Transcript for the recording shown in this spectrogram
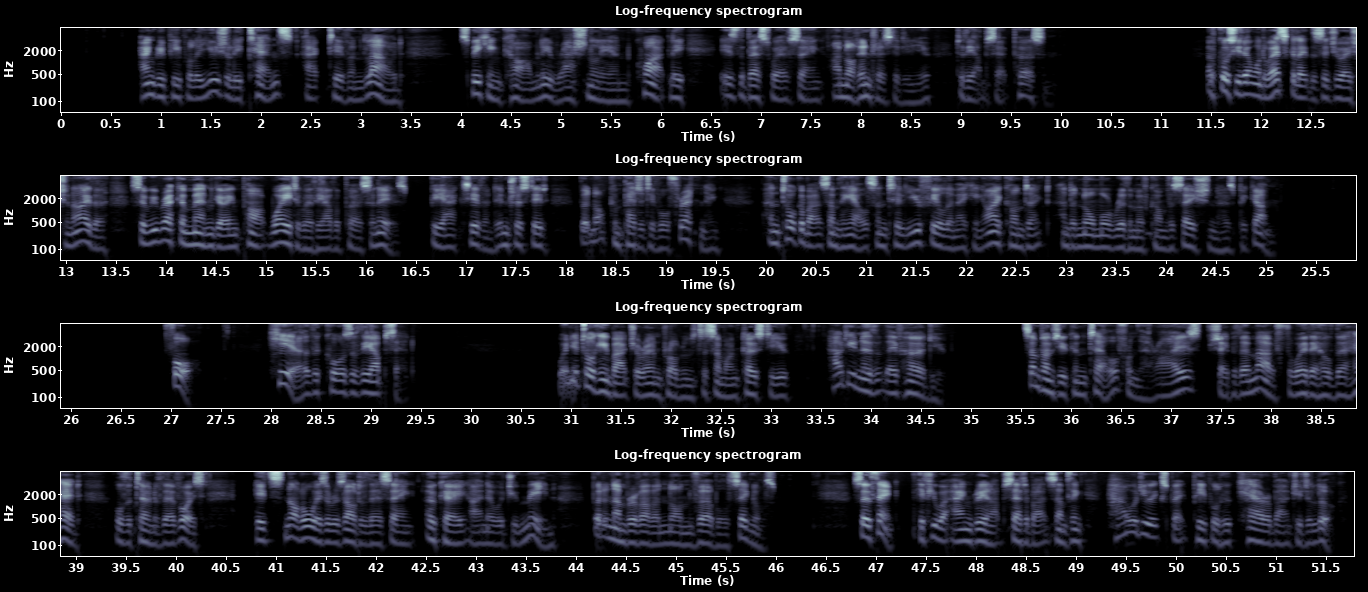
Angry people are usually tense, active, and loud, Speaking calmly, rationally, and quietly is the best way of saying, I'm not interested in you, to the upset person. Of course, you don't want to escalate the situation either, so we recommend going part way to where the other person is. Be active and interested, but not competitive or threatening, and talk about something else until you feel they're making eye contact and a normal rhythm of conversation has begun. 4. Hear the cause of the upset. When you're talking about your own problems to someone close to you, how do you know that they've heard you? Sometimes you can tell from their eyes, shape of their mouth, the way they hold their head, or the tone of their voice. It's not always a result of their saying, OK, I know what you mean, but a number of other non verbal signals. So think if you were angry and upset about something, how would you expect people who care about you to look?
